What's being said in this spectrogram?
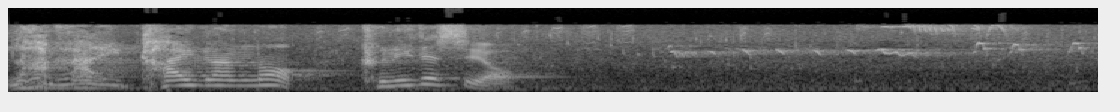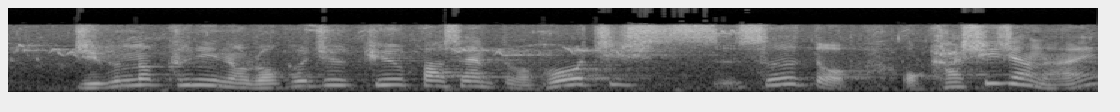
長い海岸の国ですよ。自分の国の69%を放置するとおかしいじゃない？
